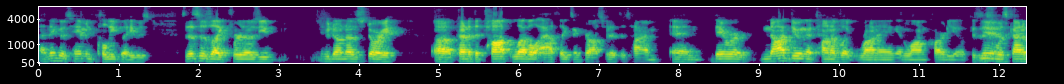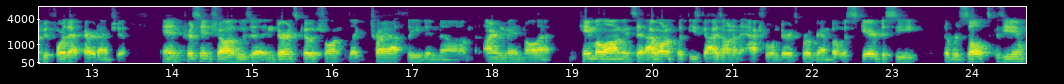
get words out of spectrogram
I think it was him and Khalipa. He was so this was like for those of you who don't know the story, uh, kind of the top level athletes in CrossFit at the time, and they were not doing a ton of like running and long cardio because this Yeah. was kind of before that paradigm shift. And Chris Hinshaw, who's an endurance coach, long, like triathlete and um, Ironman and all that, came along and said, "I want to put these guys on an actual endurance program," but was scared to see the results because he didn't.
